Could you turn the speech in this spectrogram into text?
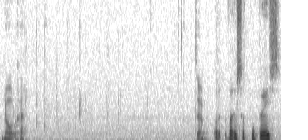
nodig, hè? Tim. Waar is dat poepbeest?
